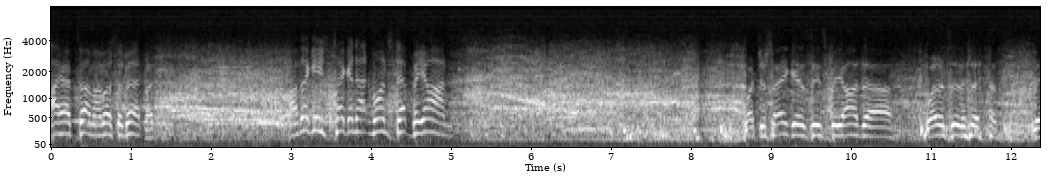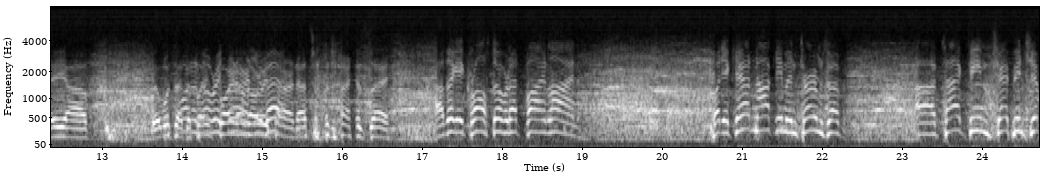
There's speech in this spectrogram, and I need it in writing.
I, had some, I must admit, but I think he's taken that one step beyond. What you're saying is he's beyond, uh, what is it, the, uh, the, what's that, point the place, no point return, of no return. That's what I'm trying to say. I think he crossed over that fine line. But you can't knock him in terms of uh, tag team championship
